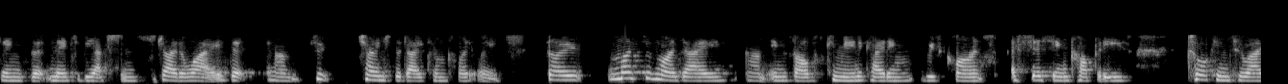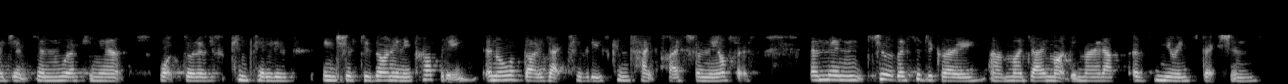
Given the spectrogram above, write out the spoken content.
things that need to be actioned straight away that um, to change the day completely. So most of my day um, involves communicating with clients, assessing properties, talking to agents, and working out what sort of competitive interest is on any property. And all of those activities can take place from the office. And then, to a lesser degree, um, my day might be made up of new inspections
